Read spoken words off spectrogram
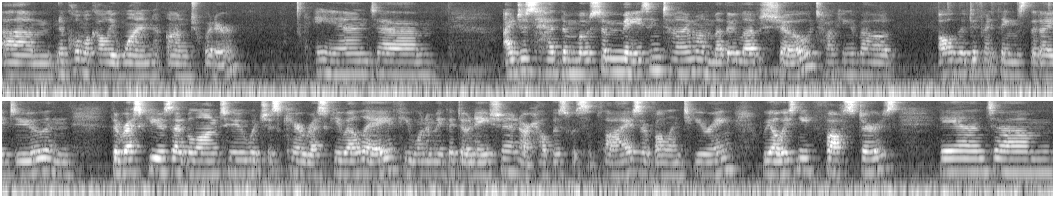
um, Nichole McAuley1 on Twitter. And um, I just had the most amazing time on Mother Love's show talking about all the different things that I do and the rescues I belong to, which is Care Rescue LA. If you want to make a donation or help us with supplies or volunteering, we always need fosters. And um,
